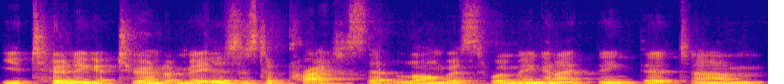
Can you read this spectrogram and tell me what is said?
you're turning at 200 meters just to practice that longer swimming. And I think that um,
